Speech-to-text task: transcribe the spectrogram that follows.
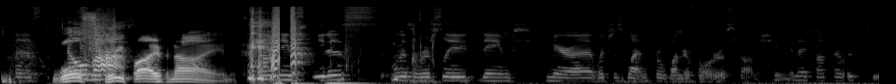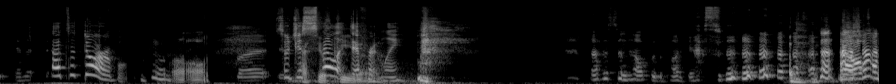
The, the Wolf Nova. three five nine. star named Thetis was originally named Mira, which is Latin for wonderful or astonishing, and I thought that was cute. And it, That's adorable. But So just spell it differently. that doesn't help with the podcast. No.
